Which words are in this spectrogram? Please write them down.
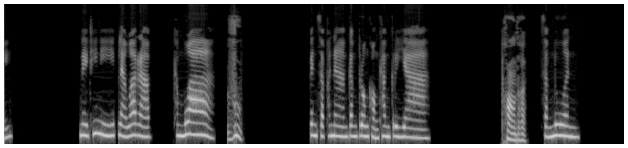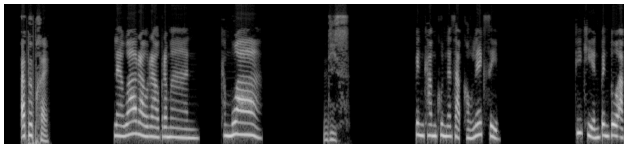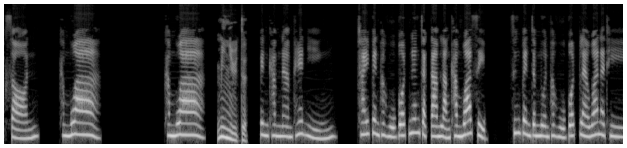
ในที่นี้แปลว่ารับคำว่า vous, เป็นสรรพนามกำตรงของคำกริยา prendre, สำนวน à peu près, แปลว่าราวๆประมาณคำว่า 10, เป็นคำคุณศัพท์ของเลขสิบที่เขียนเป็นตัวอักษรคำว่าคำว่า minute, เป็นคำนามเพศหญิง ใช้เป็นพหูพจน์เนื่องจากตามหลังคำว่าสิบซึ่งเป็นจำนวนพหูพจน์แปลว่านาที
